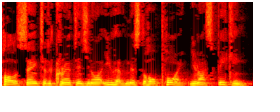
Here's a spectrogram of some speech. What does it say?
Paul is saying to the Corinthians, you know what? You have missed the whole point. You're not speaking.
